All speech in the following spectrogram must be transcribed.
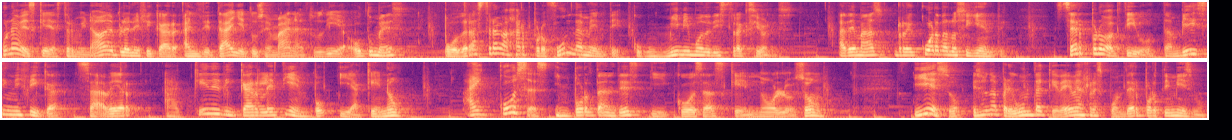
Una vez que hayas terminado de planificar al detalle tu semana, tu día o tu mes, podrás trabajar profundamente con un mínimo de distracciones. Además, recuerda lo siguiente, ser proactivo también significa saber a qué dedicarle tiempo y a qué no. Hay cosas importantes y cosas que no lo son. Y eso es una pregunta que debes responder por ti mismo.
